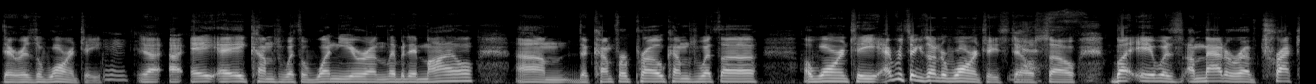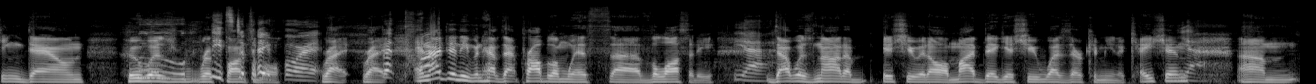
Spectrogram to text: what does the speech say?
there is a warranty. Mm-hmm. Yeah, uh, AA comes with a one-year unlimited mile. Um, the Comfort Pro comes with a a warranty. Everything's under warranty still. Yes. So, but it was a matter of tracking down who Who was needs to pay responsible for it. Right, right. And I didn't even have that problem with uh, velocity. Yeah. That was not a issue at all. My big issue was their communication. Yeah. Um,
